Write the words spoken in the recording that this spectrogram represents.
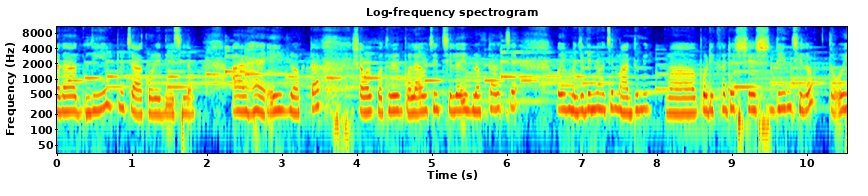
আদা দিয়ে একটু চা করে দিয়েছিলাম। আর হ্যাঁ এই ব্লগটা সবার প্রথমে বলা উচিত ছিল, এই ব্লগটা হচ্ছে ওই যেদিনে হচ্ছে মাধ্যমিক পরীক্ষাটা শেষ দিন ছিল, তো ওই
